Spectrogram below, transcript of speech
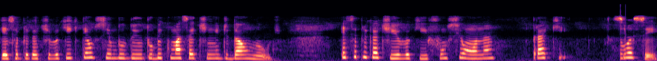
Esse aplicativo aqui que tem o símbolo do YouTube com uma setinha de download. Esse aplicativo aqui funciona para quê? Se você,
